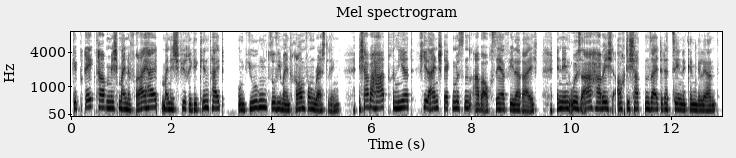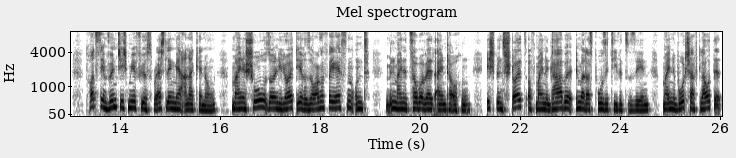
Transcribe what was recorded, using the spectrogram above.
Geprägt haben mich meine Freiheit, meine schwierige Kindheit und Jugend sowie mein Traum vom Wrestling. Ich habe hart trainiert, viel einstecken müssen, aber auch sehr viel erreicht. In den USA habe ich auch die Schattenseite der Szene kennengelernt. Trotzdem wünsche ich mir fürs Wrestling mehr Anerkennung. Meine Show sollen die Leute ihre Sorgen vergessen und in meine Zauberwelt eintauchen. Ich bin stolz auf meine Gabe, immer das Positive zu sehen. Meine Botschaft lautet,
